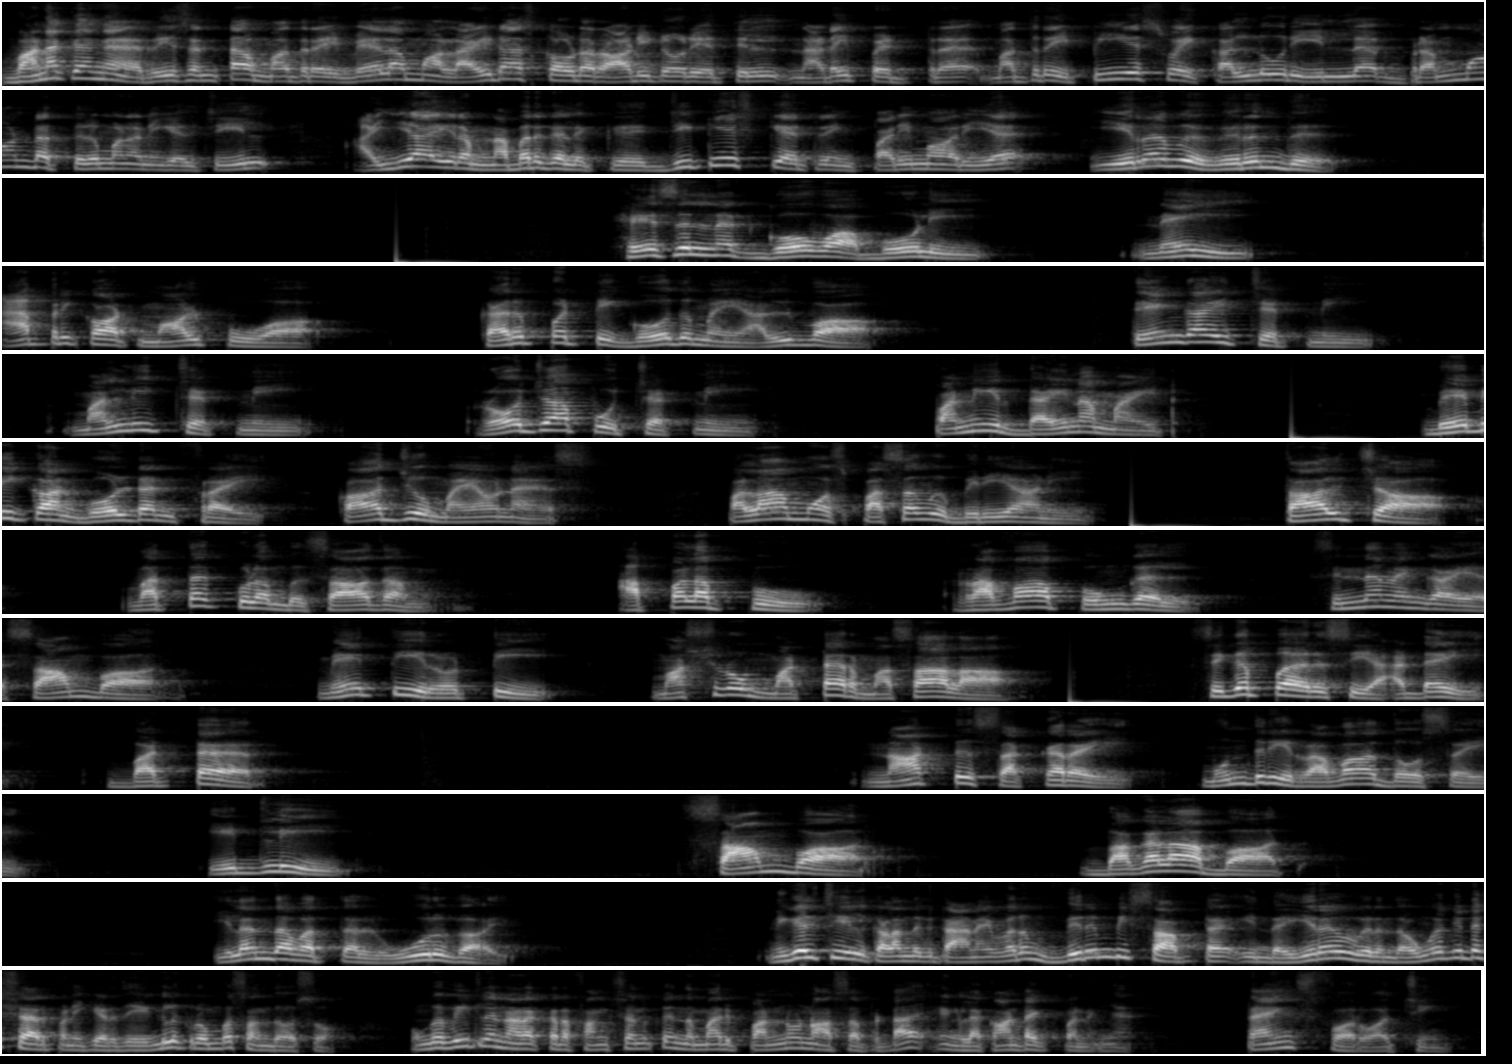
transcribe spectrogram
வணக்கங்க. ரீசெண்டாக மதுரை வேலம்மாள் ஐடாஸ் கவுடர் ஆடிட்டோரியத்தில் நடைபெற்ற மதுரை பிஎஸ்ஒய் கல்லூரி இல்ல பிரம்மாண்ட திருமண நிகழ்ச்சியில் ஐயாயிரம் நபர்களுக்கு ஜிடிஎஸ் கேட்ரிங் பரிமாறிய இரவு விருந்து. ஹேசல்நட் கோவா போலி நெய் ஆப்ரிகாட் மால்பூவா கருப்பட்டி கோதுமை அல்வா தேங்காய் சட்னி மல்லி சட்னி ரோஜாப்பூ chutney paneer dynamite baby corn golden fry kaju mayonnaise பலாமோஸ் பசவு பிரியாணி தால்ச்சா வத்தக்குழம்பு சாதம் அப்பளப்பூ ரவா பொங்கல் சின்ன வெங்காய சாம்பார் மேத்தி ரொட்டி மஷ்ரூம் மட்டர் மசாலா சிகப்பு அரிசி அடை பட்டர் நாட்டு சர்க்கரை முந்திரி ரவா தோசை இட்லி சாம்பார் பகலாபாத் இளந்தவத்தல் ஊறுகாய். நிகழ்ச்சியில் கலந்துக்கிட்ட அனைவரும் விரும்பி சாப்பிட்ட இந்த இரவு விருந்தை உங்ககிட்ட ஷேர் பண்ணிக்கிறது எங்களுக்கு ரொம்ப சந்தோஷம். உங்கள் வீட்டில் நடக்கிற ஃபங்க்ஷனுக்கு இந்த மாதிரி பண்ணணும்னு ஆசைப்பட்டால் எங்களை காண்டாக்ட் பண்ணுங்கள் தேங்க்ஸ் ஃபார் வாட்சிங்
